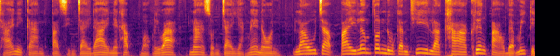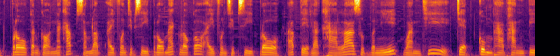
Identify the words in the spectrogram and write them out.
ใช้ในการตัดสินใจได้นะครับ บอกเลยว่าน่าสนใจอย่างแน่นอน เราจะไปเริ่มต้นดูกันที่ราคาเครื่องเปล่าแบบไม่ติดโปรกันก่อนนะครับสำหรับ iPhone 14 Pro Max แล้วก็ iPhone 14 Pro อัปเดตราคาล่าสุดวันนี้วันที่ 7 กุมภาพันธ์ ปี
